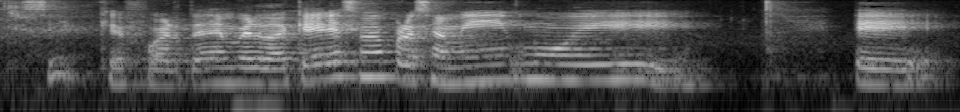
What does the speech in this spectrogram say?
Sí, qué fuerte. En verdad que eso me pareció a mí muy eh,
